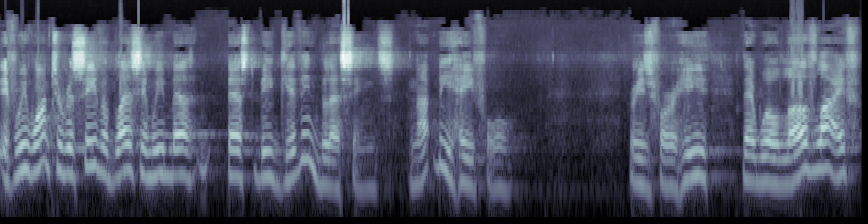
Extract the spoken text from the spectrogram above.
If we want to receive a blessing, we best be giving blessings, not be hateful. Reads for he that will love life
